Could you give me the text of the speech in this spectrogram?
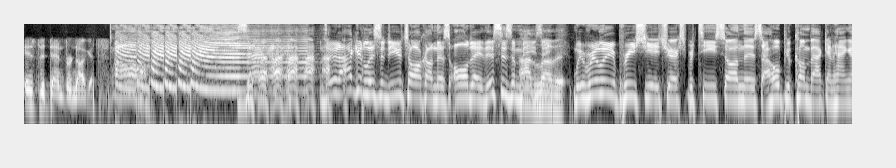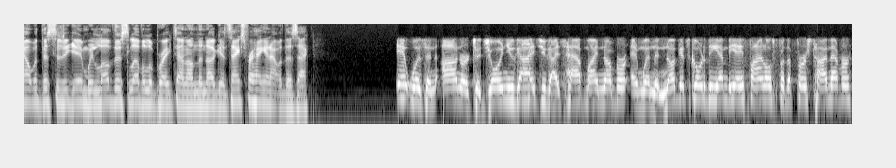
is the Denver Nuggets. Zach, dude, I could listen to you talk on this all day. This is amazing. love it. We really appreciate your expertise on this. I hope you'll come back and hang out with us again. We love this level of breakdown on the Nuggets. Thanks for hanging out with us, Zach. It was an honor to join you guys. You guys have my number. And when the Nuggets go to the NBA Finals for the first time ever,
